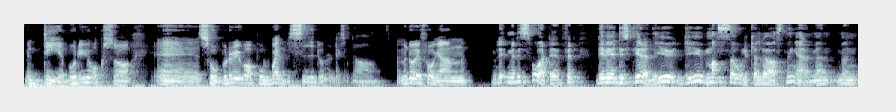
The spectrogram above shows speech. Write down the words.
Men det borde ju också, eh, så borde det ju vara på webbsidor liksom. Ja. Men då är frågan, Men det, är svårt, det, för det vi diskuterar det är ju, det är ju massa olika lösningar men, men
